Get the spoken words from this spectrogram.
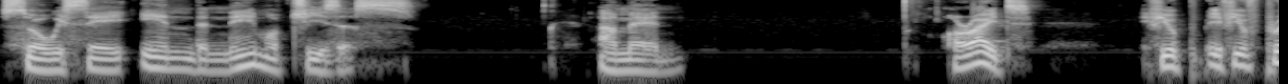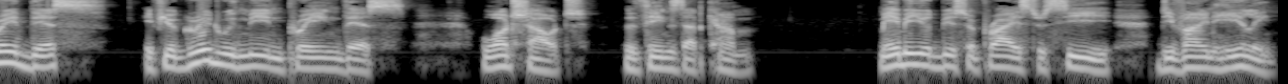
So we say, in the name of Jesus. Amen. All right. If you, if you've prayed this, if you agreed with me in praying this, watch out the things that come. Maybe you'd be surprised to see divine healing.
